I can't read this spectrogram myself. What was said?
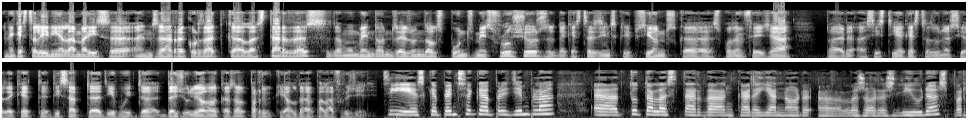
En aquesta línia, la Marissa ens ha recordat que les tardes, de moment, doncs, és un dels punts més fluixos d'aquestes inscripcions que es poden fer ja per assistir a aquesta donació d'aquest dissabte 18 de, de juliol al casal parroquial de Palafrugell. Sí, és que pensa que, per exemple, eh, totes les tardes encara hi ha hor, eh, les hores lliures, per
